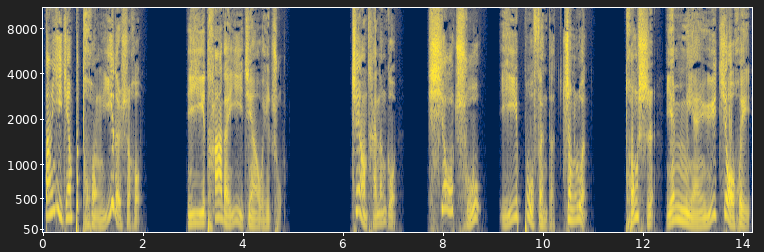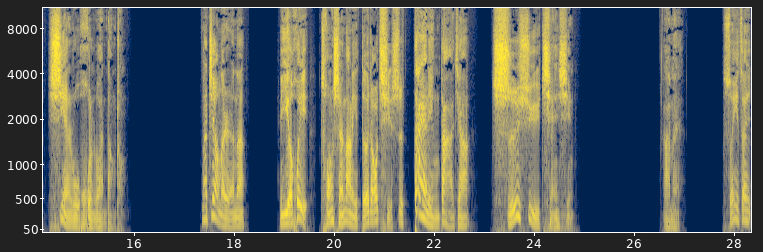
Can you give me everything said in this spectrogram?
当意见不统一的时候，以他的意见为主，这样才能够消除。一部分的争论，同时也免于教会陷入混乱当中。那这样的人呢，也会从神那里得着启示，带领大家持续前行。阿门。所以在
